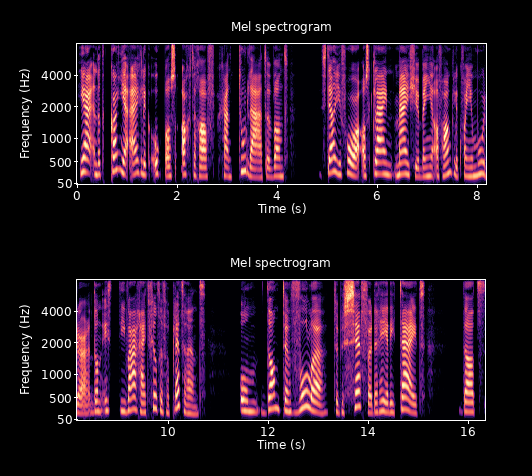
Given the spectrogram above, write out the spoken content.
Ja, en dat kan je eigenlijk ook pas achteraf gaan toelaten. Want stel je voor, als klein meisje ben je afhankelijk van je moeder, dan is die waarheid veel te verpletterend. Om dan ten volle te beseffen, de realiteit, dat,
